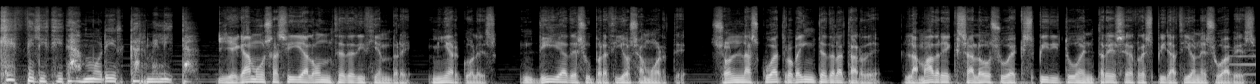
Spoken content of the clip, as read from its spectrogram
¡Qué felicidad morir, Carmelita! Llegamos así al 11 de diciembre, miércoles, día de su preciosa muerte. Son las 4.20 de la tarde la madre exhaló su espíritu en tres respiraciones suaves.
